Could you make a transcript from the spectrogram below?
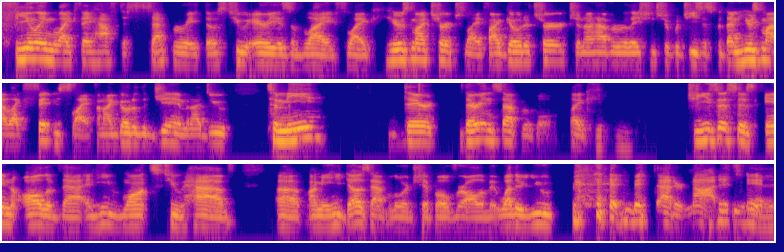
feeling like they have to separate those two areas of life. Like, here's my church life. I go to church and I have a relationship with Jesus, but then here's my like fitness life and I go to the gym and I do, to me, they're, they're inseparable. Like mm-hmm. Jesus is in all of that and he wants to have uh, I mean, he does have lordship over all of it, whether you admit that or not. It's yeah,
